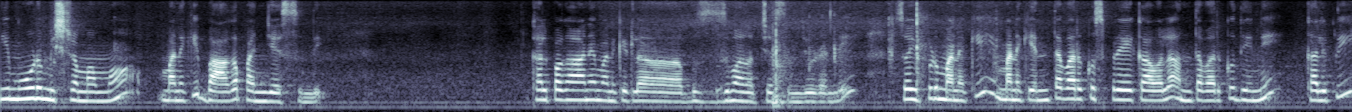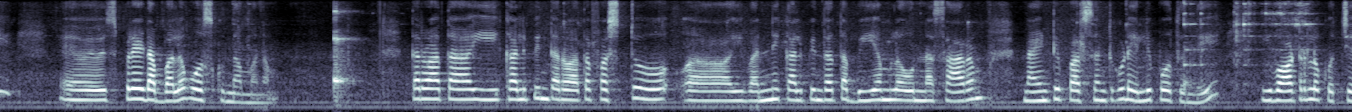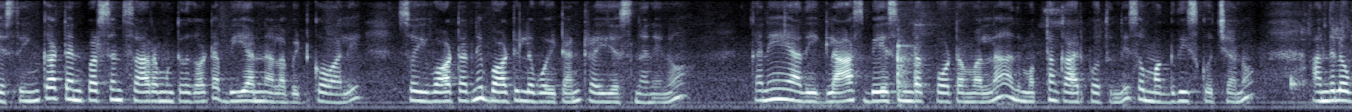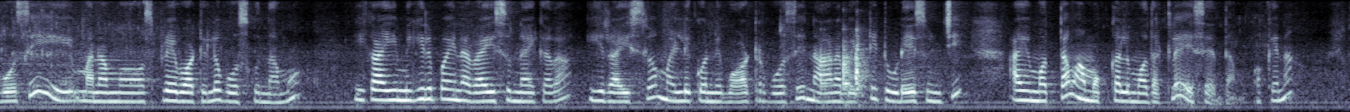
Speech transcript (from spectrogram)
ఈ మూడు మిశ్రమము మనకి బాగా పనిచేస్తుంది. కలపగానే మనకి ఇట్లా బుజ్జుమని వచ్చేస్తుంది చూడండి. సో ఇప్పుడు మనకి మనకి ఎంతవరకు స్ప్రే కావాలో అంతవరకు దీన్ని కలిపి స్ప్రే డబ్బాలో పోసుకుందాం మనం. తర్వాత ఈ కలిపిన తర్వాత ఫస్ట్ ఇవన్నీ కలిపిన తర్వాత బియ్యంలో ఉన్న సారం నైంటీ పర్సెంట్ కూడా వెళ్ళిపోతుంది. ఈ వాటర్లోకి వచ్చేస్తే ఇంకా టెన్ పర్సెంట్ సారం ఉంటుంది కాబట్టి ఆ బియ్యాన్ని అలా పెట్టుకోవాలి. సో ఈ వాటర్ని బాటిల్లో పోయటానికి ట్రై చేస్తున్నాను నేను. కానీ అది గ్లాస్ బేస్ ఉండకపోవటం వల్ల అది మొత్తం కారిపోతుంది. సో మగ్గు తీసుకొచ్చాను. అందులో పోసి మనము స్ప్రే బాటిల్లో పోసుకుందాము. ఇక ఈ మిగిలిపోయిన రైస్ ఉన్నాయి కదా ఈ రైస్లో మళ్ళీ కొన్ని వాటర్ పోసి నానబెట్టి టూ డేస్ ఉంచి అవి మొత్తం ఆ మొక్కలు మొదట్లో వేసేద్దాం ఓకేనా?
